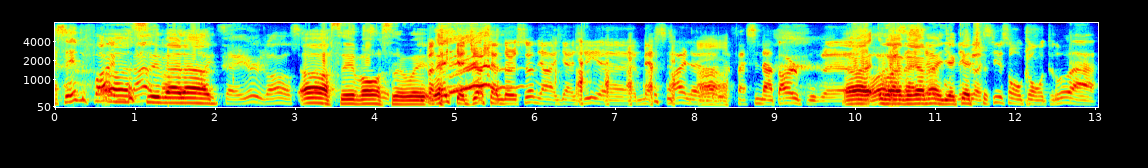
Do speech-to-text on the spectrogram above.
Essayez de faire. Ah, c'est malade. Sérieux, genre. Ah, c'est bon, ça, oui. Peut-être que Josh Anderson a engagé euh, Mercier, le, ah. fascinateur, pour euh, ouais, vraiment, il y a négocier son contrat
